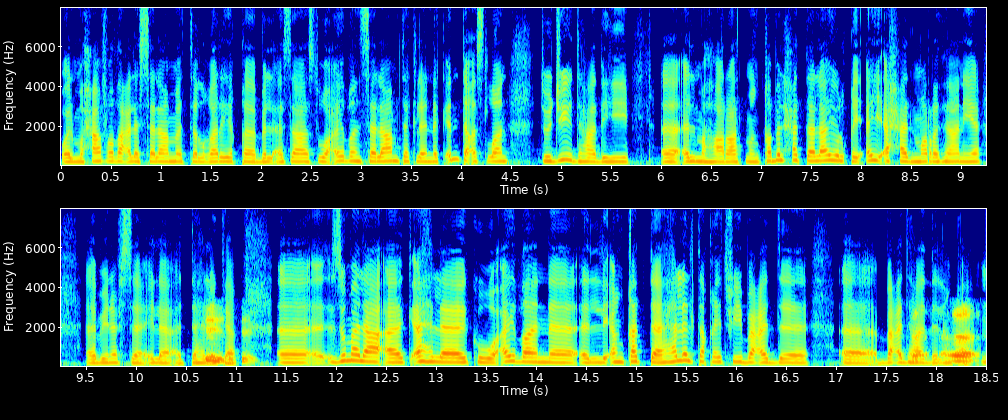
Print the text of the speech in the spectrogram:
والمحافظة على سلامة الغريق بالأساس وأيضا سلامتك لأنك أنت أصلا تجيد هذه آه، المهارات من قبل حتى لا يلقي أي أحد مرة ثانية آه، بنفسه إلى التهلكة. آه، زملائك أهلك وأيضا اللي أنقذته هل التقيت فيه بعد بعد هذا الانقاذ؟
